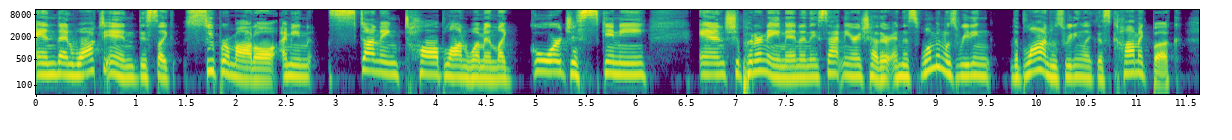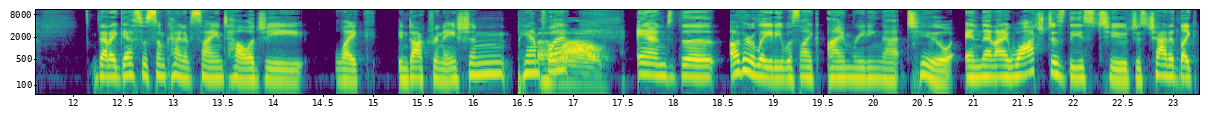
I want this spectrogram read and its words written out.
And then walked in this like supermodel i mean stunning tall blonde woman like gorgeous skinny and she put her name in and they sat near each other and this woman was reading the blonde was reading like this comic book that i guess was some kind of scientology like indoctrination pamphlet Oh, wow. and the other lady was like, I'm reading that too. And then I watched as these two just chatted like,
